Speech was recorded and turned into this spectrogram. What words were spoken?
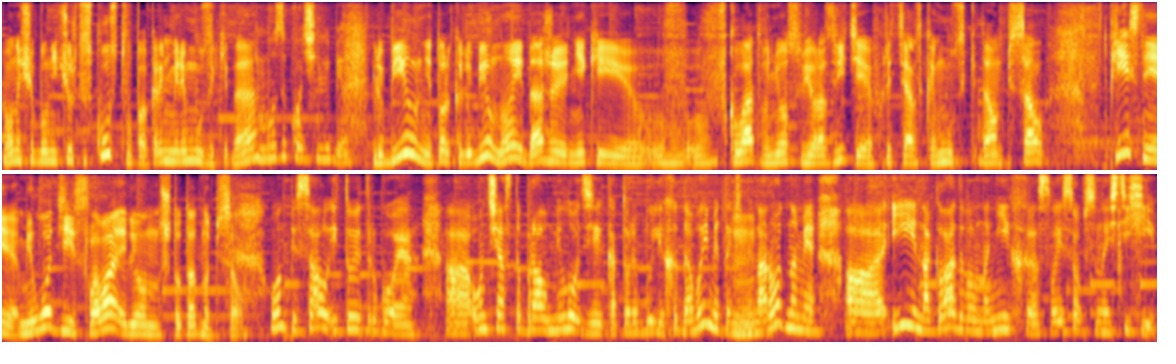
он еще был не чужд искусству, по крайней мере, музыки, да? Музыку очень любил. Любил, не только любил, но но и даже некий вклад внес в ее развитие в христианской музыке. Да, он писал песни, мелодии, слова, или он что-то одно писал? Он писал и то, и другое. А, он часто брал мелодии, которые были ходовыми, такими mm-hmm. народными, а, и накладывал на них свои собственные стихи.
